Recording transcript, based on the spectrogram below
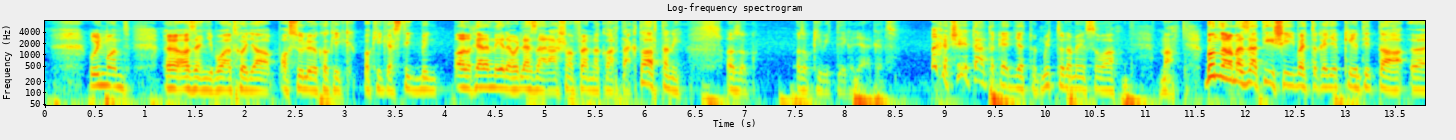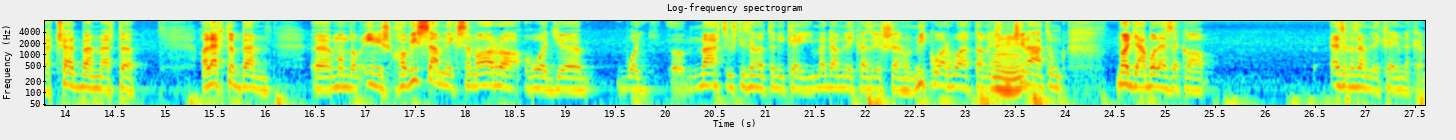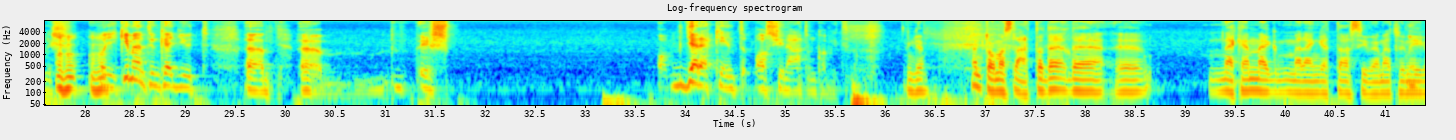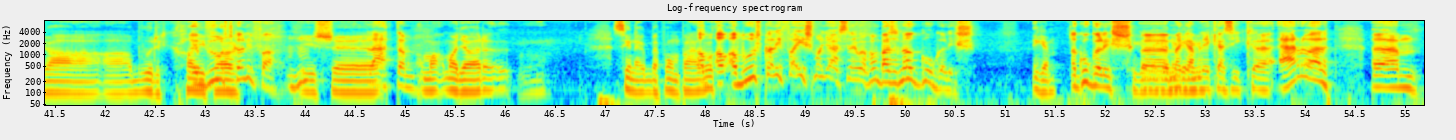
úgymond, az ennyi volt, hogy a, a szülők, akik, akik ezt így még annak ellenére, hogy lezáráson fenn akarták tartani, azok, azok kivitték a gyereket. Neked sétáltak egyet, meg mit tudom én, szóval. Na, gondolom ezzel ti is így vagytok egyébként itt a ö, chatben, mert a legtöbben, mondom én is, ha visszaemlékszem arra, hogy, hogy március 15-i megemlékezésen, hogy mikor voltam és uh-huh. mit csináltunk, nagyjából ezek a ezek az emlékeim nekem is. Mhm, Uh-huh, uh-huh. Hogy így kimentünk együtt, ö, ö, és gyerekként azt csináltunk, amit. Igen. Nem tudom, azt látta, de, de ö, nekem megmelengedte a szívemet, hogy még a, a Burj Burj Khalifa Khalifa? Uh-huh. is ö, Láttam. a ma- magyar színekbe A, pompázott. a, a Burj Khalifa is magyar színekben van, meg a Google is. Igen. A Google is Igen, igen, igen, megemlékezik igen, erről. Öm,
